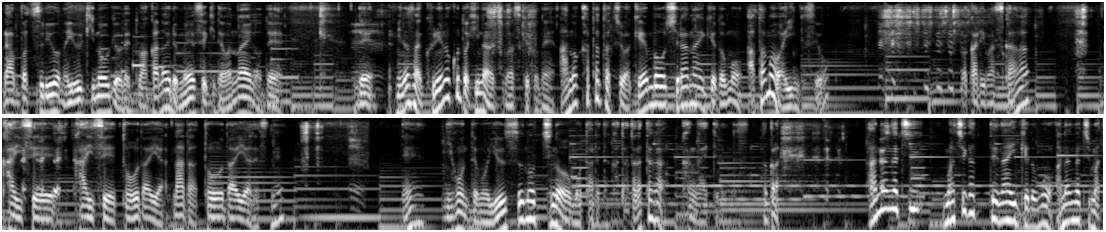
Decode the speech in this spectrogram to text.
乱発するような有機農業で賄える面積ではないのでで皆さん国のことを非難しますけどねあの方たちは現場を知らないけども頭はいいんですよ。わかりますか？海星海星東大屋灘東大屋ですね。ね。日本でも有数の知能を持たれた方々が考えてるんです。だから あながち間違ってないけどもあながち間違っ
